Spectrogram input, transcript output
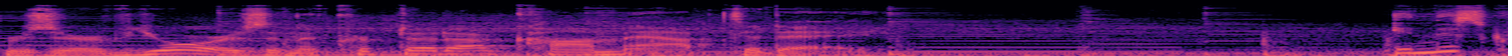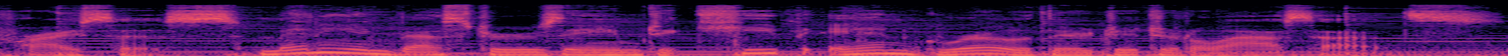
Reserve yours in the Crypto.com app today. In this crisis, many investors aim to keep and grow their digital assets.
